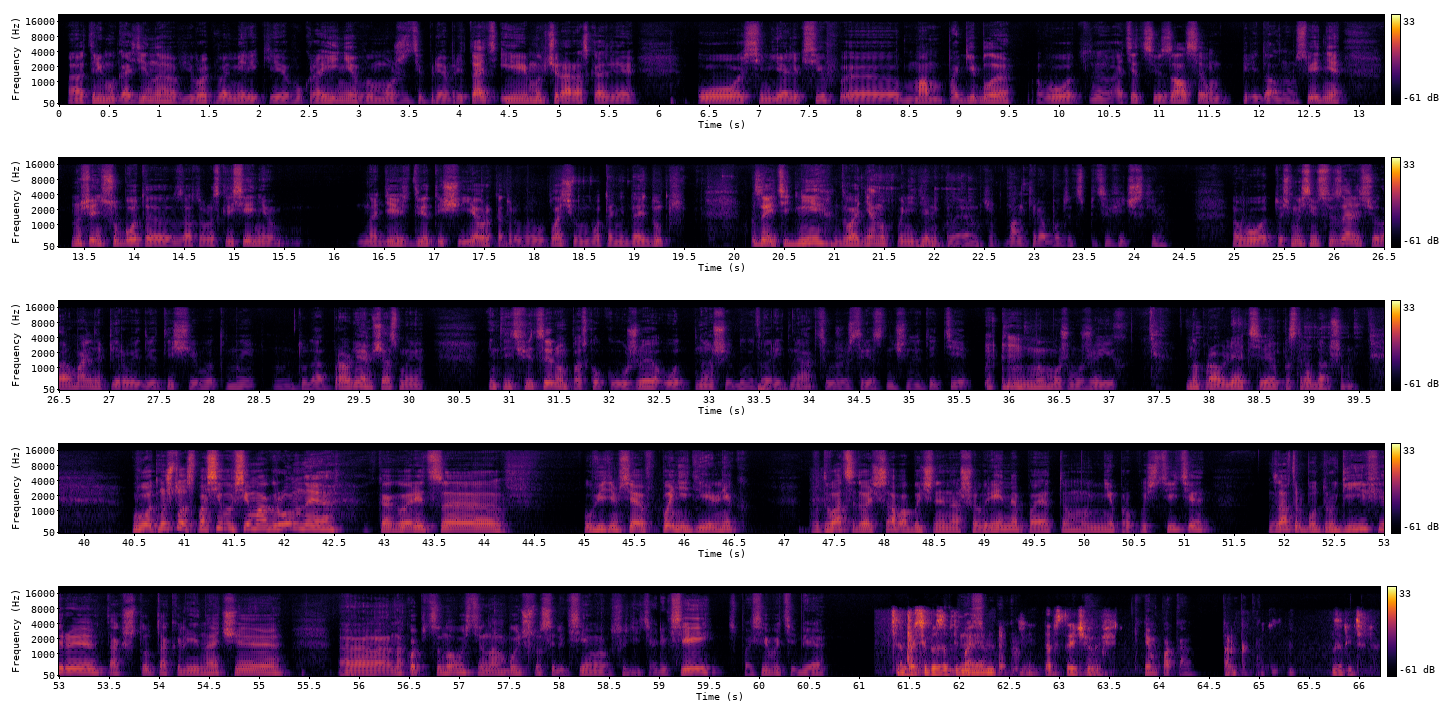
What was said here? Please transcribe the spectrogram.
А, три магазина в Европе, в Америке, в Украине вы можете приобретать. И мы вчера рассказывали о семье Алексеев. Э, мама погибла, вот, отец связался, он передал нам сведения. Ну, сегодня суббота, завтра воскресенье. Надеюсь, 2000 евро, которые мы выплачиваем, вот они дойдут за эти дни, два дня, ну, к понедельнику, наверное, банки работают специфически. Вот, то есть мы с ним связались, все нормально, первые 2000 вот мы туда отправляем. Сейчас мы интенсифицируем, поскольку уже от нашей благотворительной акции уже средства начинают идти, мы можем уже их направлять э, пострадавшим. Вот, ну что, спасибо всем огромное. Как говорится, увидимся в понедельник в 22 часа в обычное наше время, поэтому не пропустите. Завтра будут другие эфиры, так что так или иначе э, накопятся новости, нам будет что с Алексеем обсудить. Алексей, спасибо тебе. Всем спасибо за внимание. До встречи да. Всем пока. Парк. Зрители.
